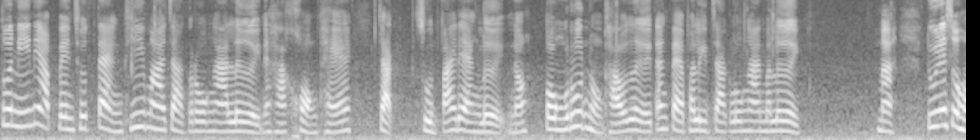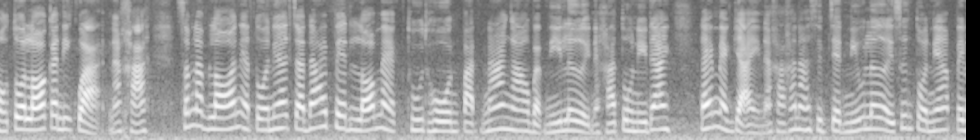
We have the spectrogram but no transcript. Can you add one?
ตัวนี้เนี่ยเป็นชุดแต่งที่มาจากโรงงานเลยนะคะ ของแท้จากศูนย์ป้ายแดงเลยเนาะตรงรุ่นของเขาเลย ตั้งแต่ผลิตจากโรงงานมาเลย มาดูในส่วนของตัวล้อกันดีกว่านะคะสำหรับล้อเนี่ยตัวเนี้ยจะได้เป็นล้อแม็กทูโทนปัดหน้าเงาแบบนี้เลยนะคะ ตัวนี้ได้ได้แม็กใหญ่นะคะ ขนาด 17 นิ้วเลย ซึ่งตัวเนี้ยเป็น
